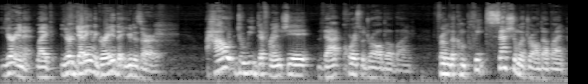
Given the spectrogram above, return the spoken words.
you're in it. Like you're getting the grade that you deserve. How do we differentiate that course withdrawal deadline from the complete session withdrawal deadline,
